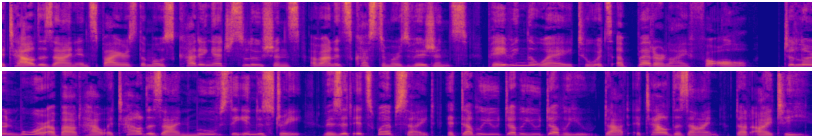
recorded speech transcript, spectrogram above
Italdesign inspires the most cutting edge solutions around its customers' visions, paving the way towards a better life for all. To learn more about how Ital Design moves the industry, visit its website at www.italdesign.it.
